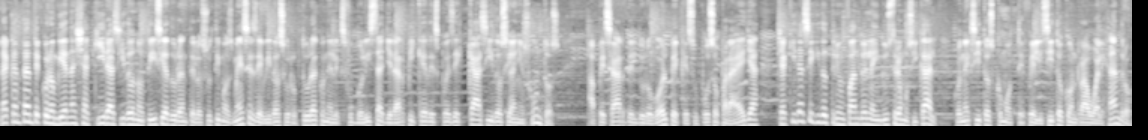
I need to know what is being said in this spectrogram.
La cantante colombiana Shakira ha sido noticia durante los últimos meses debido a su ruptura con el exfutbolista Gerard Piqué después de casi 12 años juntos. A pesar del duro golpe que supuso para ella, Shakira ha seguido triunfando en la industria musical, con éxitos como Te felicito con Raúl Alejandro,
